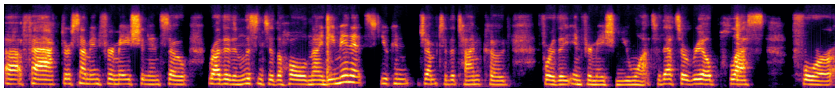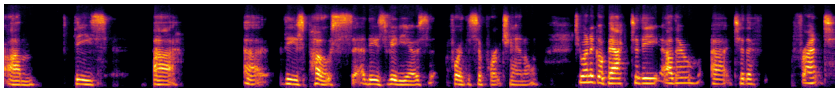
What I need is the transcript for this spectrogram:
uh, fact or some information. And so rather than listen to the whole 90 minutes, you can jump to the time code for the information you want. So that's a real plus for um, these uh, uh, these posts, uh, these videos for the support channel. Do you want to go back to the other, uh, to the front?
